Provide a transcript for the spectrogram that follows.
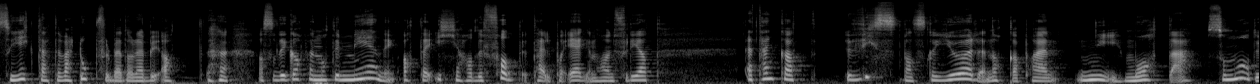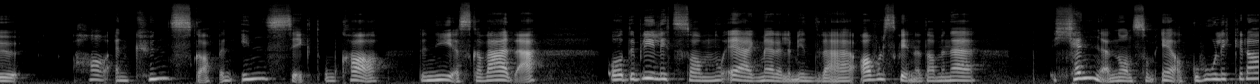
så gikk det etter hvert opp for meg at altså det ga på en måte mening at jeg ikke hadde fått det til på egen hånd. fordi at jeg tenker at hvis man skal gjøre noe på en ny måte, så må du ha en kunnskap, en innsikt om hva det nye skal være. Og det blir litt som Nå er jeg mer eller mindre avholdskvinne, da, men jeg kjenner noen som er alkoholikere,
